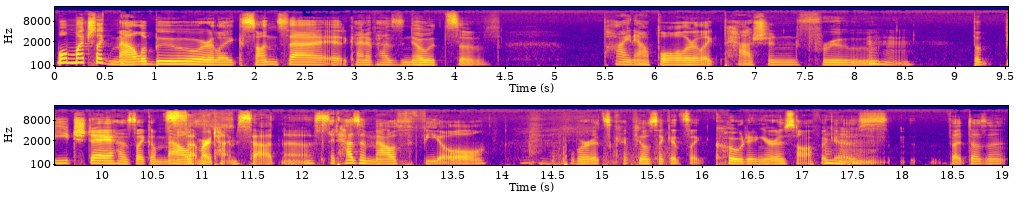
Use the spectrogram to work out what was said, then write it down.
Well, much like Malibu or like Sunset, it kind of has notes of pineapple or like passion fruit. Mhm. But Beach Day has like a mouth. Summertime sadness. It has a mouth feel where it's, it feels like it's like coating your esophagus. That doesn't.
